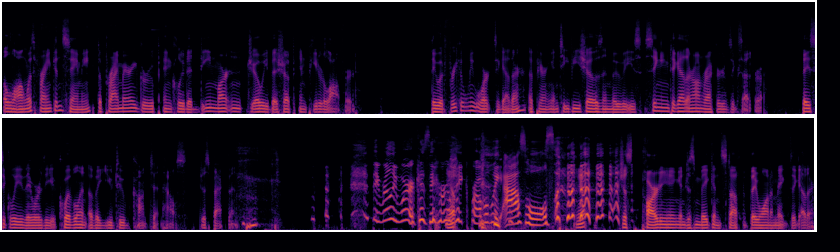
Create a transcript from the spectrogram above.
Along with Frank and Sammy, the primary group included Dean Martin, Joey Bishop, and Peter Lawford. They would frequently work together, appearing in TV shows and movies, singing together on records, etc. Basically, they were the equivalent of a YouTube content house just back then. They really were because they were Yep. like probably assholes. yep. Just partying and just making stuff that they want to make together.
